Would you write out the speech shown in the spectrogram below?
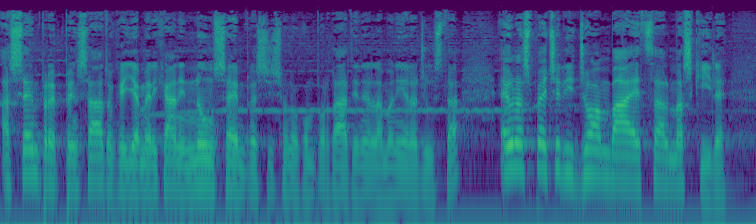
ha sempre pensato che gli americani non sempre si sono comportati nella maniera giusta, è una specie di Joan Baez al maschile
